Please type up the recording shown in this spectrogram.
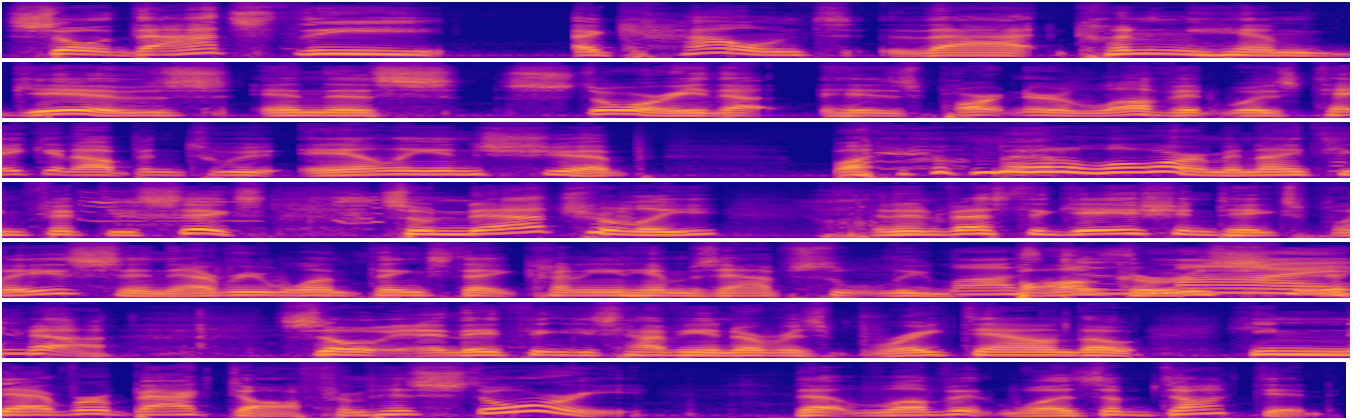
so that's the account that Cunningham gives in this story that his partner Lovett was taken up into an alien ship by a metal arm in 1956. so naturally, an investigation takes place, and everyone thinks that Cunningham is absolutely Lost his bonkers. mind. Yeah. So and they think he's having a nervous breakdown, though he never backed off from his story that Lovett was abducted.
